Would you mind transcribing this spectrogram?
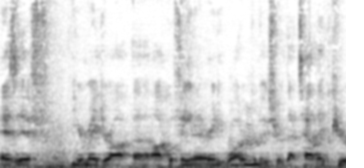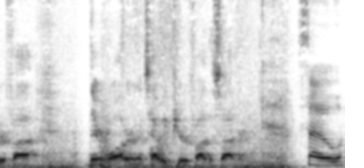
as if your major uh, Aquafina or any water mm-hmm. producer. That's how they purify their water, and that's how we purify the cider. So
